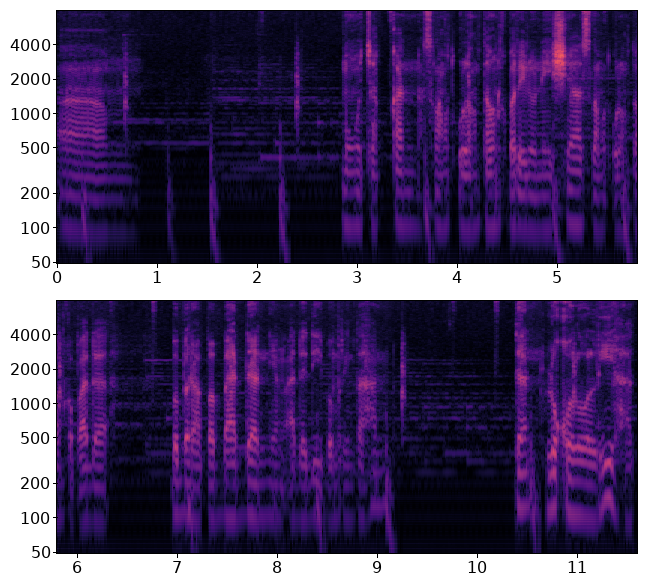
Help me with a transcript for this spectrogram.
um, mengucapkan selamat ulang tahun kepada Indonesia selamat ulang tahun kepada beberapa badan yang ada di pemerintahan dan lo kalau lihat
